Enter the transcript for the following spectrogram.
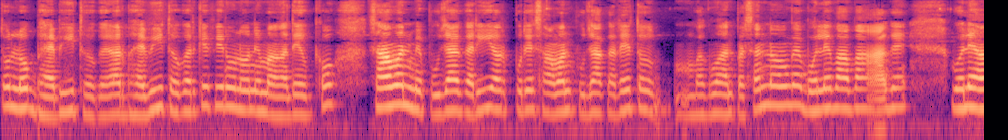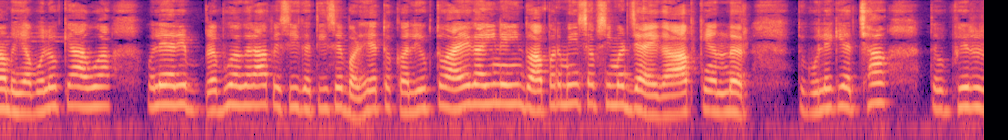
तो लोग भयभीत हो गए और भयभीत होकर के फिर उन्होंने महादेव को सावन में पूजा करी और पूरे सावन पूजा करे तो भगवान प्रसन्न हो गए। बोले, बाबा, आ गए। बोले हाँ भैया, बोलो, क्या हुआ? बोले, अरे प्रभु, अगर आप इसी गति से बढ़े तो कलयुग तो आएगा ही नहीं। द्वापर में ही सब सिमट जाएगा आपके अंदर। तो बोले कि अच्छा तो फिर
